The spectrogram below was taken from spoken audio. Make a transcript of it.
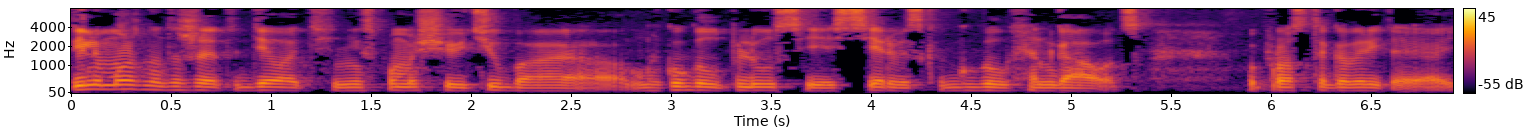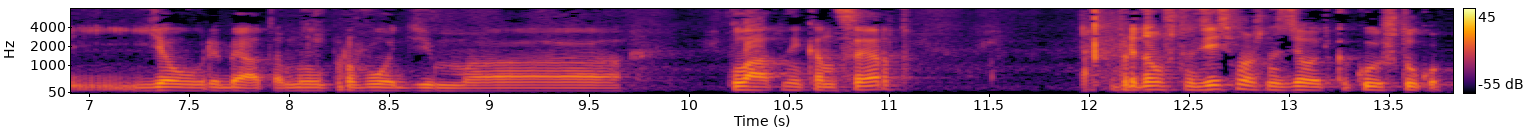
или можно даже это делать не с помощью YouTube, а на Google Plus есть сервис, как Google Hangouts. Вы просто говорите, йоу, ребята, мы проводим uh, платный концерт. При том, что здесь можно сделать какую штуку.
